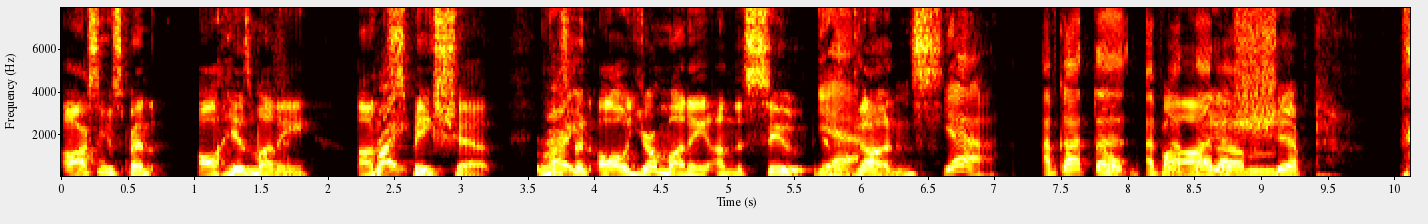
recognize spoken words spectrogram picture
Austin spent all his money on Right. the spaceship. You Right. spent all your money on the suit and the guns. Yeah, I've got that. Don't I've buy got that. a Um, ship.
